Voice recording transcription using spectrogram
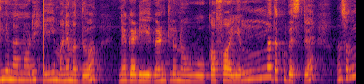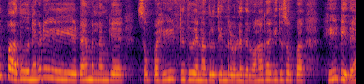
ಇಲ್ಲಿ ನಾನು ನೋಡಿ, ಈ ಮನೆ ಮದ್ದು, ನೆಗಡಿ, ಗಂಟ್ಲು ನೋವು, ಕಫ ಎಲ್ಲದಕ್ಕೂ ಬೆಸ್ಟ್ ಒಂದು ಸ್ವಲ್ಪ ಅದು ನೆಗಡಿ ಟೈಮಲ್ಲಿ ನಮಗೆ ಸ್ವಲ್ಪ ಹೀಟ್ದು ಏನಾದರೂ ತಿಂದರೆ ಒಳ್ಳೆಯದಲ್ವ ಹಾಗಾಗಿ ಇದು ಸ್ವಲ್ಪ ಹೀಟ್ ಇದೆ.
